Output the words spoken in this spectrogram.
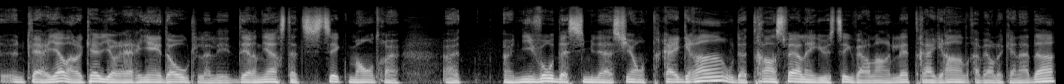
une clairière dans laquelle il n'y aurait rien d'autre. Les dernières statistiques montrent un, niveau d'assimilation très grand ou de transfert linguistique vers l'anglais très grand à travers le Canada.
